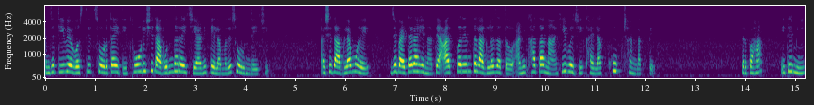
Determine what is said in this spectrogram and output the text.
म्हणजे ती व्यवस्थित सोडता येते थोडीशी दाबून धरायची आणि तेलामध्ये सोडून द्यायची. अशी दाबल्यामुळे जे बॅटर आहे ना ते आतपर्यंत लागलं जातं आणि खाताना ही भजी खायला खूप छान लागते. तर पहा इथे मी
